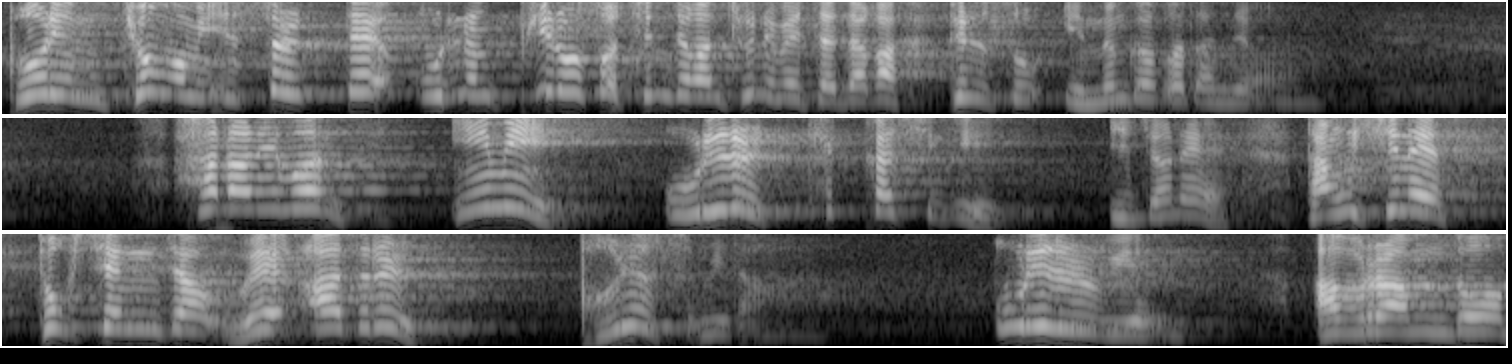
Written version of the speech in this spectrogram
버린 경험이 있을 때 우리는 비로소 진정한 주님의 제자가 될 수 있는 거거든요. 하나님은 이미 우리를 택하시기 이전에 당신의 독생자 외아들을 버렸습니다. 우리를 위해. 아브라함도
